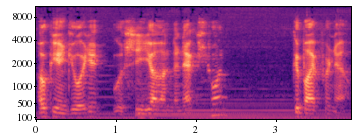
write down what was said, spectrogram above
Hope you enjoyed it. We'll see you on the next one. Goodbye for now.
